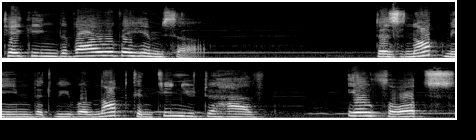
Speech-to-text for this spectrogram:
Taking the vow of ahimsa does not mean that we will not continue to have ill thoughts,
